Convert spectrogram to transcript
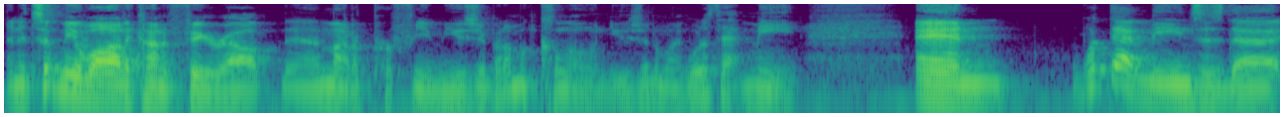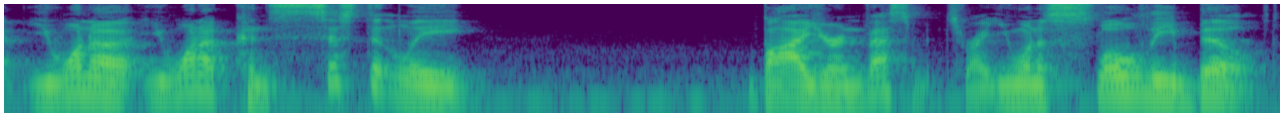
And it took me a while to kind of figure out. I'm not a perfume user, but I'm a cologne user. I'm like, what does that mean? And what that means is that you want to you want to consistently buy your investments, right? You want to slowly build,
